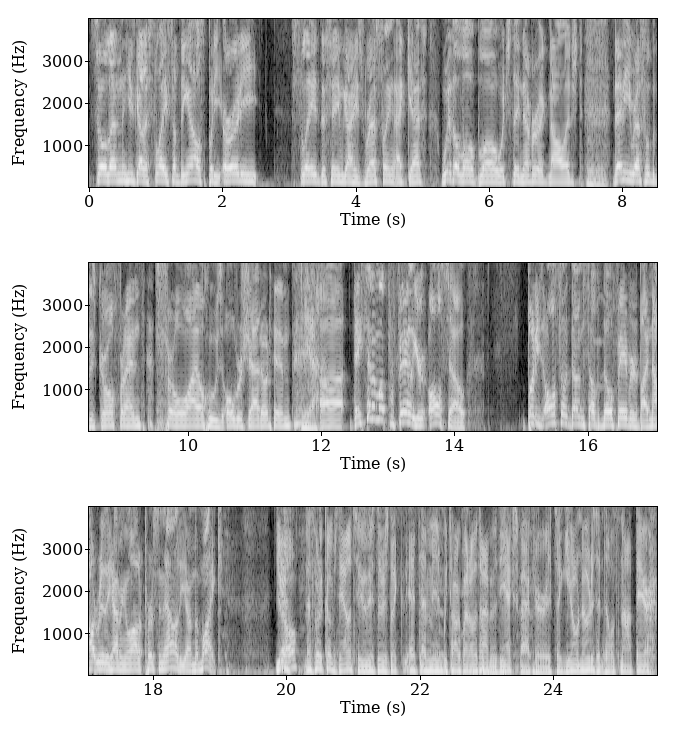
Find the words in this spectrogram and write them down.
So then he's got to slay something else, but he already slayed the same guy he's wrestling, I guess, with a low blow, which they never acknowledged. Mm-hmm. Then he wrestled with his girlfriend for a while, who's overshadowed him. Yeah. Uh, they set him up for failure also, but he's also done himself no favor by not really having a lot of personality on the mic. You know? that's what it comes down to. Is there's like, at- I mean, we talk about it all the time. But with the X Factor, it's like you don't notice it until it's not there.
